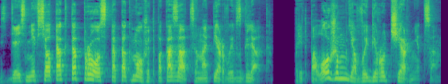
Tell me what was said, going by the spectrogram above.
Здесь не все так-то просто, как может показаться на первый взгляд. Предположим, я выберу черница.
